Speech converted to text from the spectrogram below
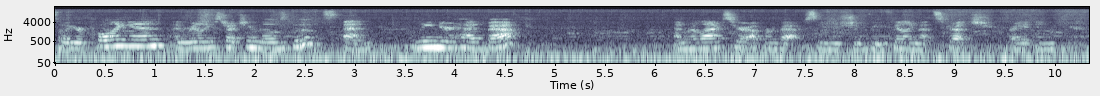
So you're pulling in and really stretching those glutes and lean your head back relax your upper back. So you should be feeling that stretch right in here.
